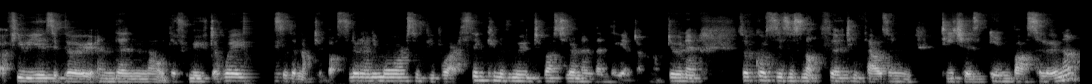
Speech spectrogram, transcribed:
a few years ago and then now they've moved away, so they're not in Barcelona anymore. Some people are thinking of moving to Barcelona and then they end up not doing it. So, of course, this is not 13,000 teachers in Barcelona,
